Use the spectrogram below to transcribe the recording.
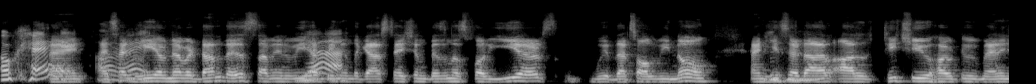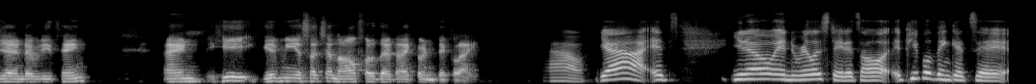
Okay. And I said, right. "We have never done this. I mean, we yeah. have been in the gas station business for years. We, that's all we know." And he mm-hmm. said, "I'll I'll teach you how to manage and everything." And he gave me a, such an offer that i couldn't decline. Wow. Yeah it's you know in real estate it's all people think it's a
